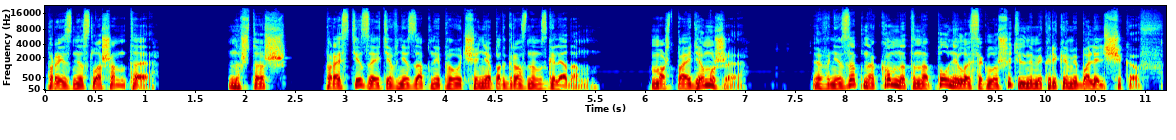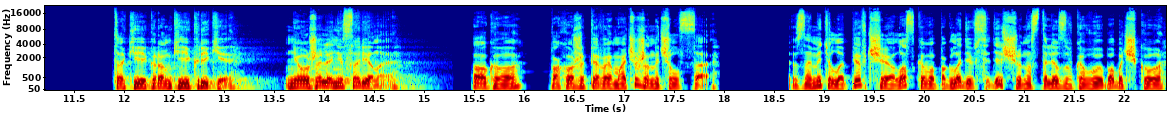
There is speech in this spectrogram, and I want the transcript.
произнесла Шанте. «Ну что ж, прости за эти внезапные поучения под грозным взглядом. Может, пойдем уже?» Внезапно комната наполнилась оглушительными криками болельщиков. Такие громкие крики. Неужели не с арены? Ого, похоже, первый матч уже начался. Заметила певчая, ласково погладив сидящую на столе звуковую бабочку.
